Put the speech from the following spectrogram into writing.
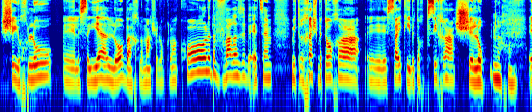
שיוכלו אה, לסייע לו בהחלמה שלו. כלומר, כל הדבר הזה בעצם מתרחש בתוך הסייקי, בתוך הפסיכה שלו. נכון. אה,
